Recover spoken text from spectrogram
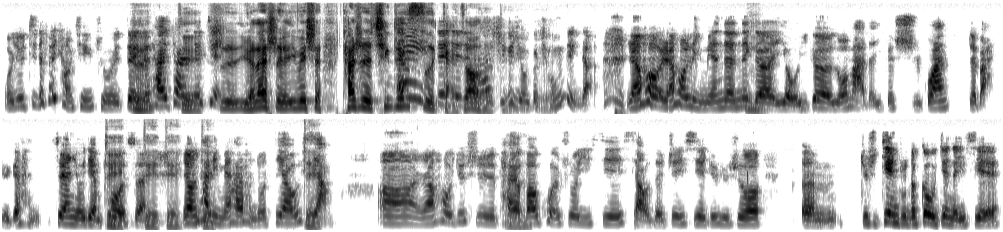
我就记得非常清楚。对对，嗯它它那建，是原来是因为是它是清真哎，寺对对对，改造的，它是个有个穹顶的，然后然后里面的那嗯个有一个罗马的一个石棺，对吧？有一个很虽然有点破对碎，对对，然后它里面还有很多雕像，嗯，然后就是还有嗯包括说一些小的这些，就是说，嗯，就是建筑的构建的一些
